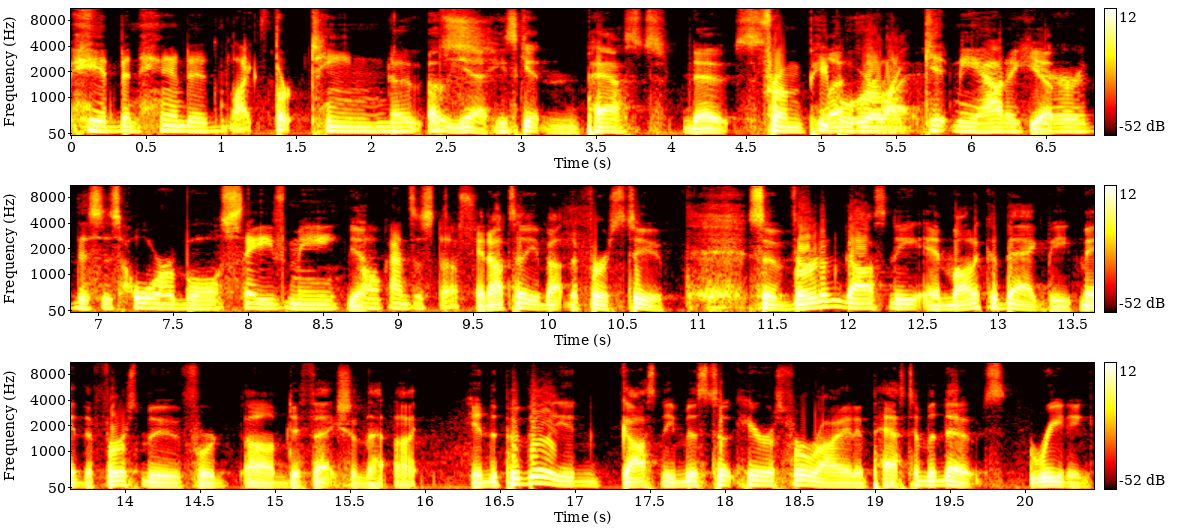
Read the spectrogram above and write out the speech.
he had been handed like 13 notes. Oh yeah, he's getting past notes From people who are like, right. "Get me out of here! This is horrible! Save me!" Yep. All kinds of stuff. And I'll tell you about the first two. So Vernon Gosney and Monica Bagby made the first move for um, defection that night. In the pavilion, Gosney mistook Harris for Ryan and passed him a note reading,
